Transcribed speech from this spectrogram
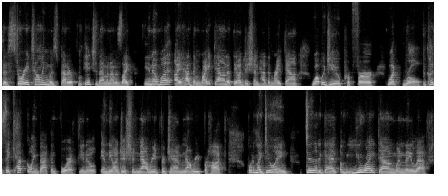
the storytelling was better from each of them. And I was like, you know what? I had them write down at the audition, had them write down what would you prefer, what role, because they kept going back and forth, you know, in the audition. Now read for Jim, now read for Huck. What am I doing? Do that again. Oh, you write down when they left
